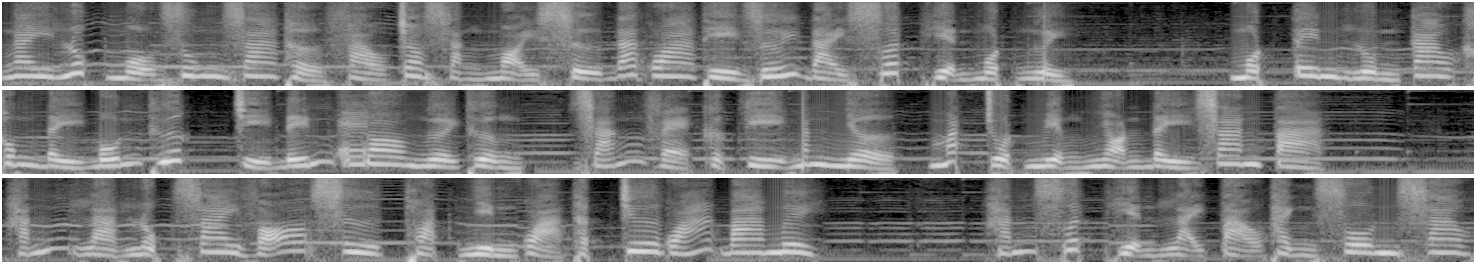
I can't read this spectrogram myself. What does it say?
Ngay lúc mộ dung ra thở phào cho rằng mọi sự đã qua thì dưới đài xuất hiện một người. Một tên lùn cao không đầy bốn thước, chỉ đến eo người thường, dáng vẻ cực kỳ nhăn nhở, mắt chuột miệng nhọn đầy gian tà. Hắn là lục sai võ sư thoạt nhìn quả thật chưa quá 30. Hắn xuất hiện lại tạo thành xôn xao.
